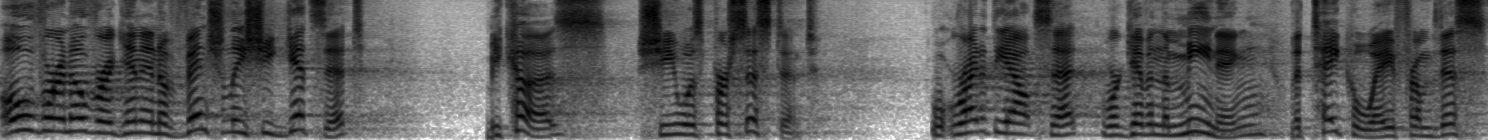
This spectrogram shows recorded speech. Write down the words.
over and over again, and eventually she gets it because she was persistent. Right at the outset, we're given the meaning, the takeaway from this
